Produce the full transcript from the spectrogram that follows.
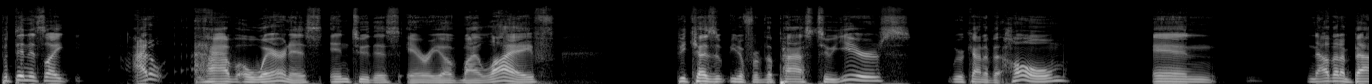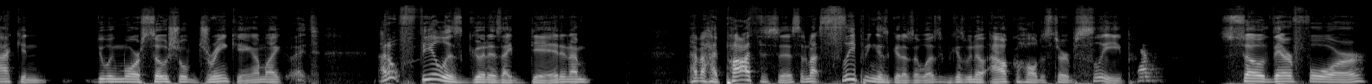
But then it's like, I don't have awareness into this area of my life because you know for the past two years we were kind of at home, and now that I'm back and doing more social drinking, I'm like. Eh, I don't feel as good as I did, and I'm I have a hypothesis. I'm not sleeping as good as I was because we know alcohol disturbs sleep. Yep. So therefore,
